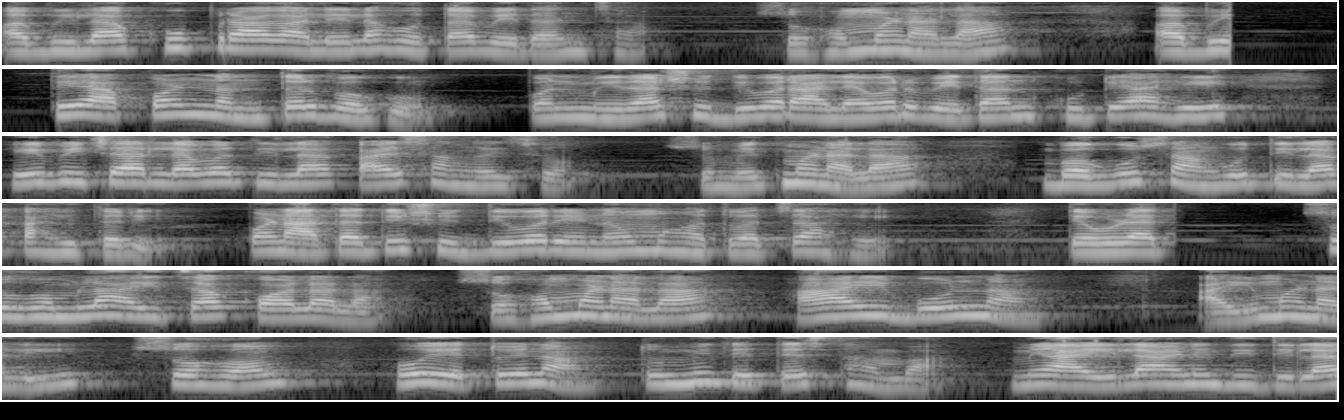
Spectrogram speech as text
अभिला खूप राग आलेला होता वेदांचा. सोहम म्हणाला अभि ते आपण नंतर बघू. पण मीरा शुद्धीवर आल्यावर वेदांत कुठे आहे हे विचारल्यावर तिला काय सांगायचं सुमित म्हणाला बघू सांगू तिला काहीतरी. पण आता ती शुद्धीवर येणं महत्त्वाचं आहे. तेवढ्यात सोहमला आईचा कॉल आला. सोहम म्हणाला हा आई बोल ना. आई म्हणाली सोहम हो येतोय ना. तुम्ही तेथेच थांबा. मी आईला आणि दिदीला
